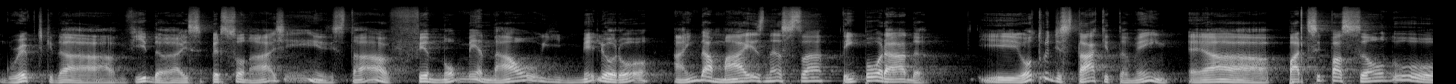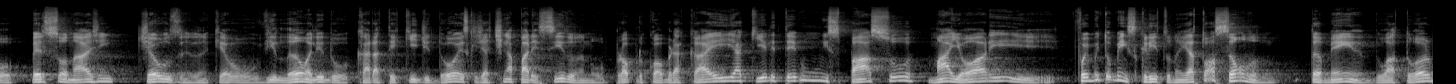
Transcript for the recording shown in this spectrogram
Griffith, que dá vida a esse personagem, está fenomenal e melhorou ainda mais nessa temporada. E outro destaque também é a participação do personagem Chosen, né, que é o vilão ali do Karate Kid 2, que já tinha aparecido né, no próprio Cobra Kai, e aqui ele teve um espaço maior e foi muito bem escrito, né? E a atuação também do ator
